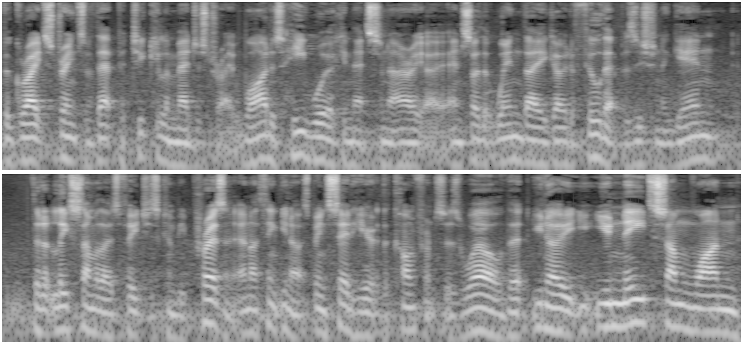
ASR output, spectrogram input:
the great strengths of that particular magistrate. Why does he work in that scenario? And so that when they go to fill that position again, that at least some of those features can be present. And I think, you know, it's been said here at the conference as well that, you know, you, you need someone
